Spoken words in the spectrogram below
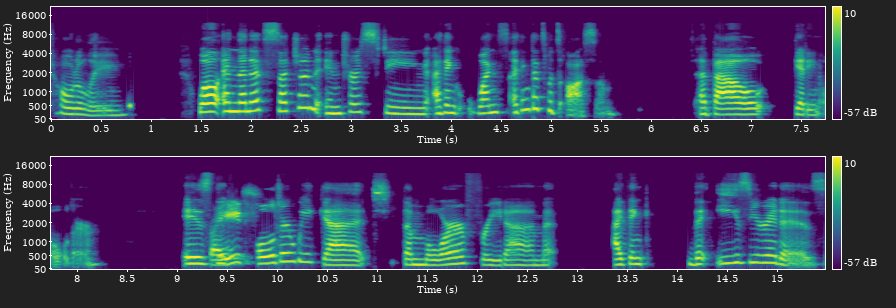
Totally. Well, and then it's such an interesting, I think once, I think that's what's awesome about getting older is Right. the older we get, the more freedom, I think the easier it is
